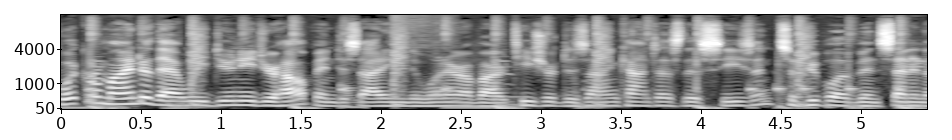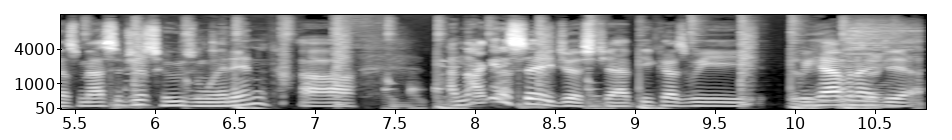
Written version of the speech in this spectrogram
Quick reminder that we do need your help in deciding the winner of our t-shirt design contest this season. So people have been sending us messages. Who's winning? Uh, I'm not going to say just yet because we we have an idea.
